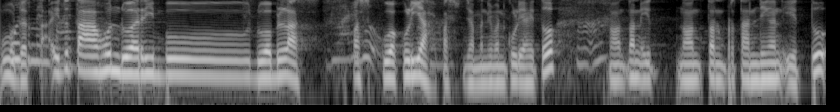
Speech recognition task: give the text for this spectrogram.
Oh, udah Semen ta- itu tahun 2012 pas gua kuliah pas zaman zaman kuliah itu nonton it- nonton pertandingan itu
